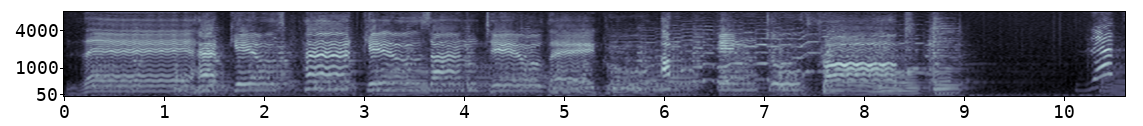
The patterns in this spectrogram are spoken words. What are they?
They had gills, had gills until they grew up into frogs. That's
